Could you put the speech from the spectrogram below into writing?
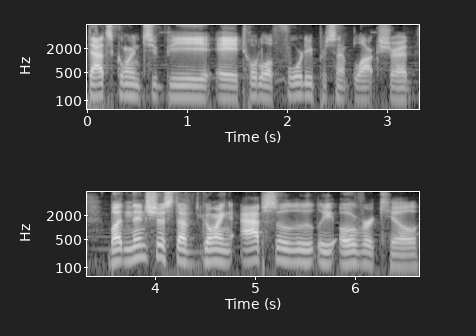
that's going to be a total of 40% block shred. But in the interest of going absolutely overkill,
